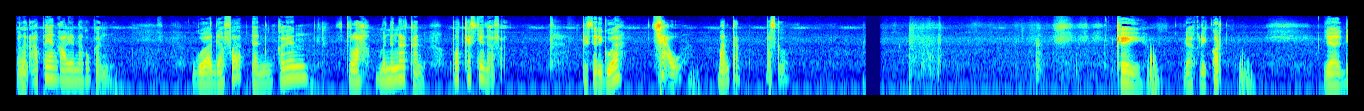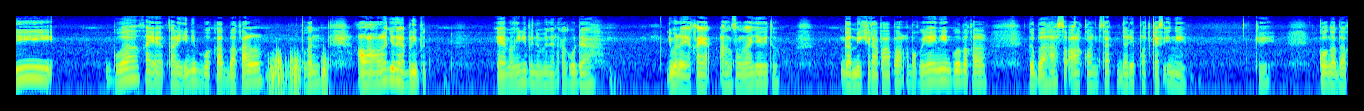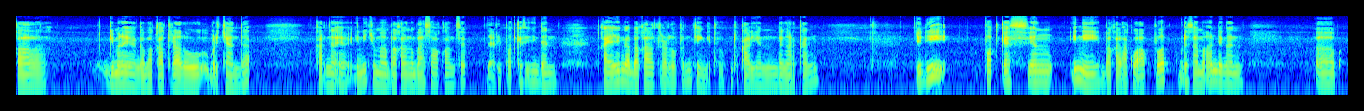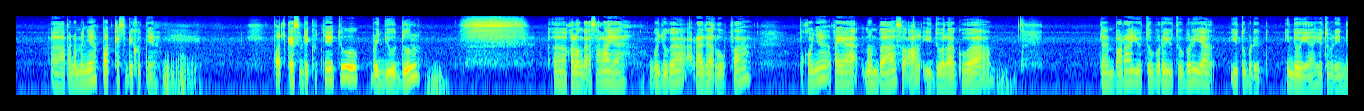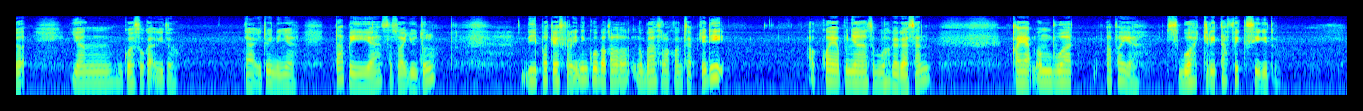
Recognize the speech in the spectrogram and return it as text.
dengan apa yang kalian lakukan. Gua Dava dan kalian telah mendengarkan podcastnya Dava. Bis dari gua, ciao. Mantap, bosku. Oke, okay, udah record. Jadi gua kayak kali ini bakal bakal tuh kan awal-awal aja udah belibet. Ya emang ini bener-bener aku udah gimana ya kayak langsung aja gitu nggak mikir apa-apa pokoknya ini gue bakal ngebahas soal konsep dari podcast ini oke. Okay? gue nggak bakal gimana ya nggak bakal terlalu bercanda. Karena ini cuma bakal ngebahas soal konsep dari podcast ini dan kayaknya nggak bakal terlalu penting gitu untuk kalian dengarkan. Jadi podcast yang ini bakal aku upload bersamaan dengan uh, uh, apa namanya podcast berikutnya. Podcast berikutnya itu berjudul uh, kalau nggak salah ya gue juga rada lupa. Pokoknya kayak membahas soal idola gue dan para youtuber youtuber yang youtuber Indo ya youtuber Indo yang gue suka gitu. Nah itu intinya. Tapi ya sesuai judul di podcast kali ini gue bakal ngebahas soal konsep. Jadi aku kayak punya sebuah gagasan kayak membuat apa ya sebuah cerita fiksi gitu.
